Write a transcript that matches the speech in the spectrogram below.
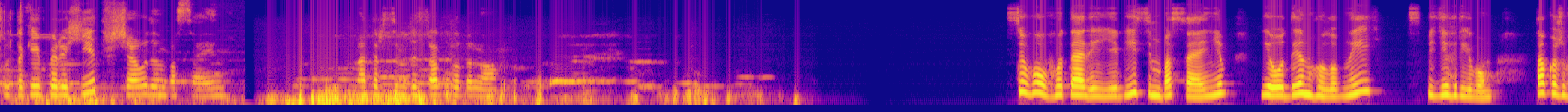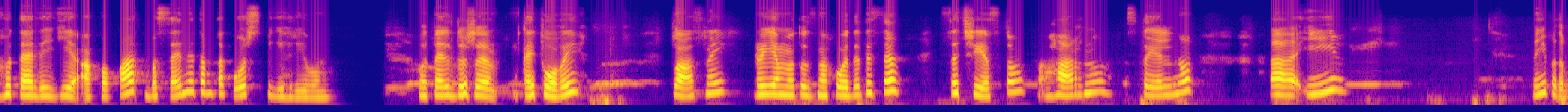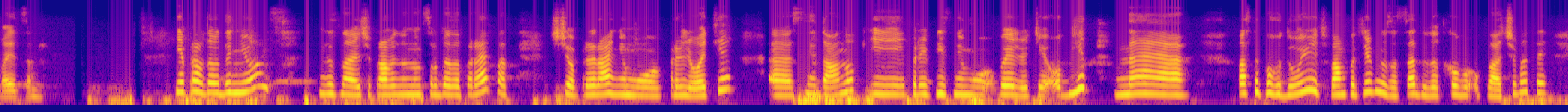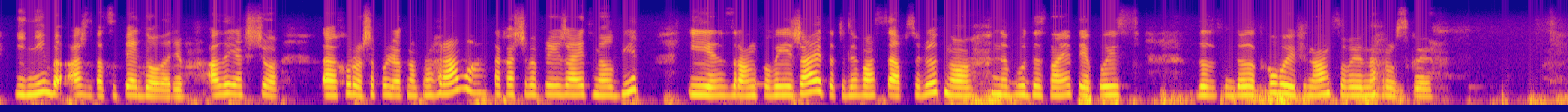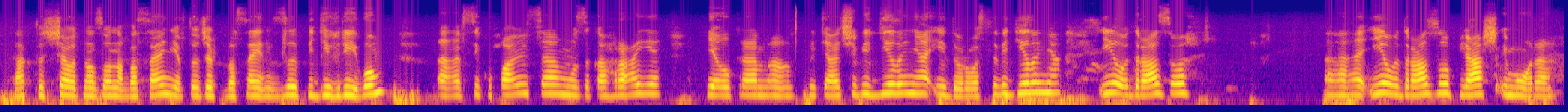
Тут такий перехід, ще один басейн. Метр сімдесят глибина. Всього в готелі є 8 басейнів і один головний з підігрівом. Також в готелі є аквапарк, басейни там також з підігрівом. Готель дуже кайфовий, класний, приємно тут знаходитися. Все чисто, гарно, стильно. Е, і мені подобається. Є, правда, один нюанс. Не знаю, чи правильно нам зробили переклад, що при ранньому прильоті е, сніданок і при пізньому вильоті обід не вас не погодують, вам потрібно за це додатково оплачувати і ніби аж 25 доларів. Але якщо е, хороша польотна програма, така що ви приїжджаєте на обід і зранку виїжджаєте, то для вас це абсолютно не буде, знаєте, якоюсь додатковою фінансовою нагрузкою. Так, тут ще одна зона басейнів. Тут же басейн з підігрівом. Е, Всі купаються, музика грає, є окреме дитяче відділення і доросле відділення, і одразу, е, і одразу пляж і море.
